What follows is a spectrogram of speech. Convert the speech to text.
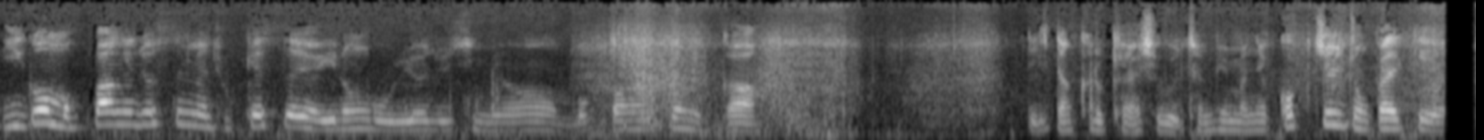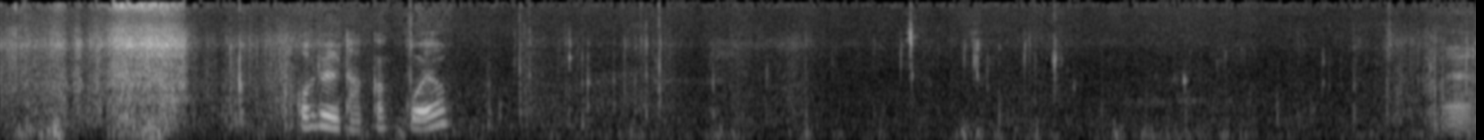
이거 먹방 해줬으면 좋겠어요. 이런 거 올려주시면, 먹방 할 거니까. 일단 그렇게 하시고 잠시만요. 껍질 좀 깔게요. 껍질 다 깠고요. 네.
